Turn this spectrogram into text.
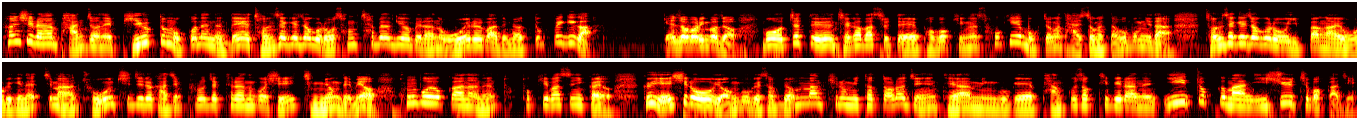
현실은 반전에 비읍도 못 꺼냈는데 전 세계적으로 성차별 기업이라는 오해를 받으며 뚝배기가 깨져버린 거죠. 뭐 어쨌든 제가 봤을 때 버거킹은 소기의 목적은 달성했다고 봅니다. 전 세계적으로 입방아에 오르긴 했지만 좋은 취지를 가진 프로젝트라는 것이 증명되며 홍보 효과 하나는 톡톡히 봤으니까요. 그 예시로 영국에서 몇만 킬로미터 떨어진 대한민국의 방구석 TV라는 이 조그만 이슈 유튜버까지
